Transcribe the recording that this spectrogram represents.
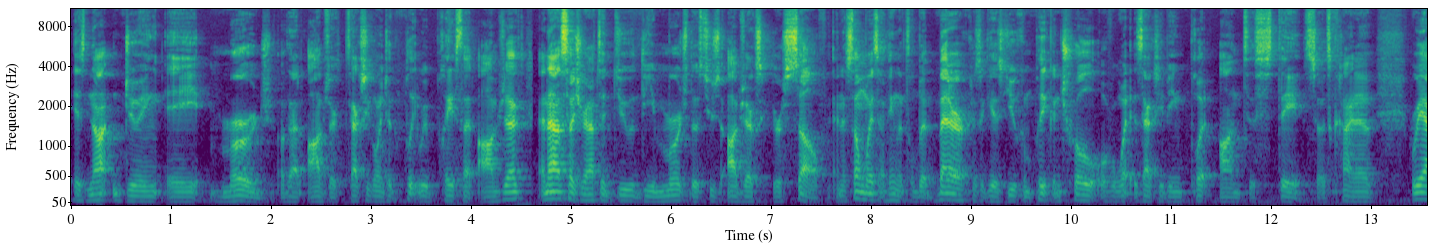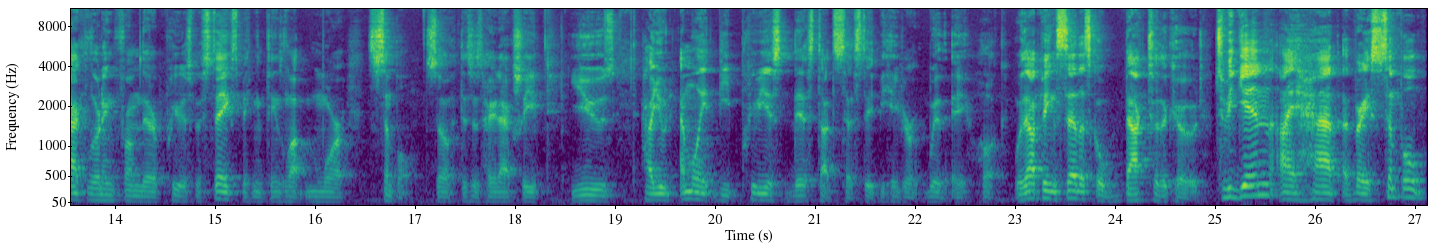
is not doing a merge of that object. It's actually going to completely replace that object. And as such, you have to do the merge of those two objects yourself. And in some ways, I think that's a little bit better because it gives you complete control over what is actually being put onto state. So it's kind of React learning from their previous mistakes, making things a lot more simple. So this is how you'd actually use how you would emulate the previous this.setState behavior with a hook. With that being said, let's go back to the code. To begin, I have a very simple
